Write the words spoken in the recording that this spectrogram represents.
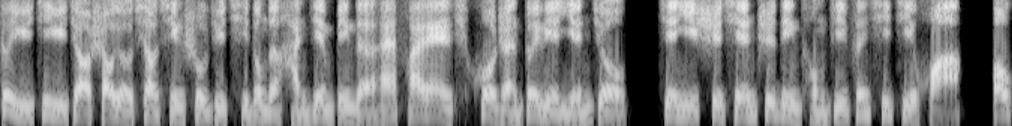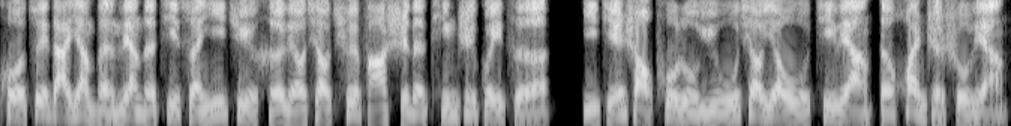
对于基于较少有效性数据启动的罕见病的 FIH 扩展队列研究，建议事先制定统计分析计划，包括最大样本量的计算依据和疗效缺乏时的停止规则，以减少暴露于无效药物剂量的患者数量。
